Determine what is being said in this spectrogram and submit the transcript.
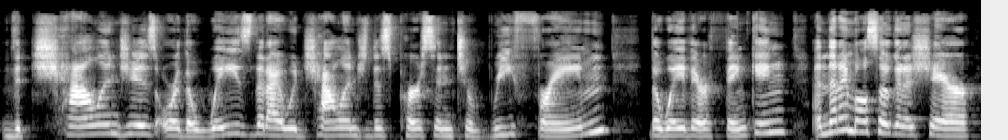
the challenges or the ways that I would challenge this person to reframe the way they're thinking. And then I'm also going to share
